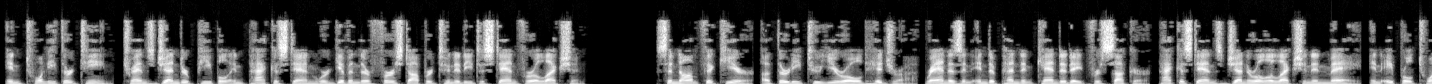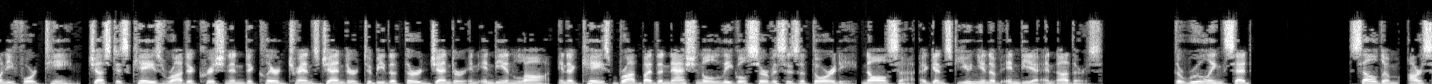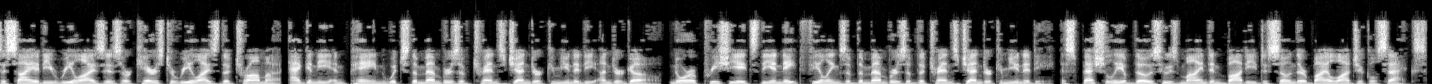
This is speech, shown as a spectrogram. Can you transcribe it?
In 2013, transgender people in Pakistan were given their first opportunity to stand for election. Sanam Fakir, a 32-year-old Hijra, ran as an independent candidate for Sukkur, Pakistan's general election in May. In April 2014, Justice K.S. Radhakrishnan declared transgender to be the third gender in Indian law, in a case brought by the National Legal Services Authority against Union of India and others. The ruling said, Seldom, our society realizes or cares to realize the trauma, agony and pain which the members of transgender community undergo, nor appreciates the innate feelings of the members of the transgender community, especially of those whose mind and body disown their biological sex.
